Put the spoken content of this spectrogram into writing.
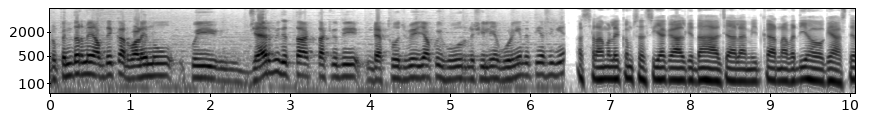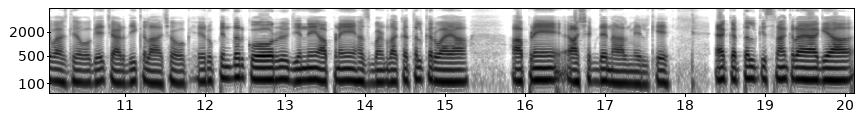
ਰੁਪਿੰਦਰ ਨੇ ਆਪਦੇ ਘਰ ਵਾਲੇ ਨੂੰ ਕੋਈ ਜ਼ਹਿਰ ਵੀ ਦਿੱਤਾ ਤਾਂ ਕਿ ਉਹਦੀ ਡੈਥ ਹੋ ਜਾਵੇ ਜਾਂ ਕੋਈ ਹੋਰ ਨਸ਼ੀਲੀਆਂ ਗੋਲੀਆਂ ਦਿੱਤੀਆਂ ਸੀਗੀਆਂ? ਅਸਲਾਮ ਅਲੈਕਮ, ਸਤਿ ਸ਼੍ਰੀ ਅਕਾਲ। ਕਿਦਾਂ ਹਾਲ ਚਾਲ ਹੈ? ਉਮੀਦ ਕਰਨਾ ਵਧੀਆ ਹੋਵੋਗੇ, ਹੱਸਦੇ ਵਸਦੇ ਹੋਵੋਗੇ, ਚੜ੍ਹਦੀ ਕਲਾ ਚ ਹੋਵੋਗੇ। ਰੁਪਿੰਦਰ ਕੌਰ ਜਿਨੇ ਆਪਣੇ ਹਸਬੰਡ ਦਾ ਕਤਲ ਕਰਵਾਇਆ, ਆਪਣੇ ਆਸ਼ਿਕ ਦੇ ਨਾਲ ਮਿਲ ਕੇ। ਇਹ ਕਤਲ ਕਿਸ ਤਰ੍ਹਾਂ ਕਰਾਇਆ ਗਿਆ?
